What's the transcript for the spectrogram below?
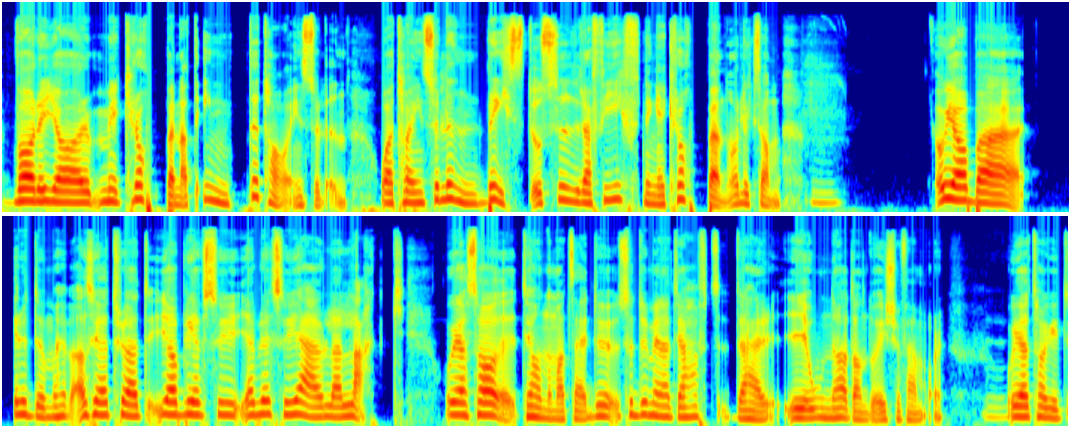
vad det gör med kroppen att inte ta insulin och att ha insulinbrist och syraförgiftning i kroppen och liksom. Mm. Och jag bara, är du dum i huvudet? Alltså jag tror att jag blev så, jag blev så jävla lack. Och jag sa till honom att så, här, du, så du menar att jag har haft det här i onödan då i 25 år? Mm. Och jag har tagit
